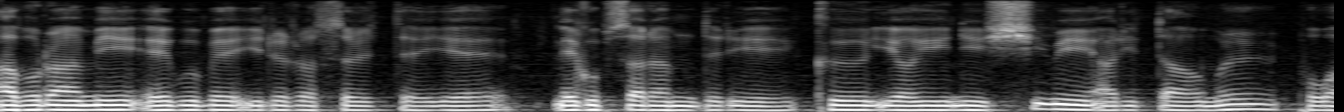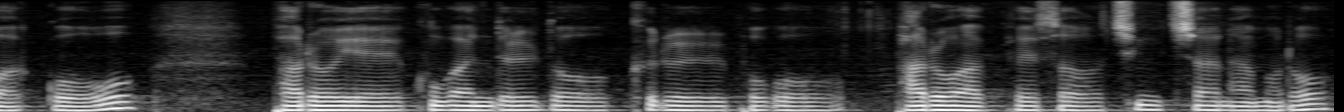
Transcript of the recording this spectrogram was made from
아브라함이 애굽에 이르렀을 때에 애굽 사람들이 그 여인이 심히 아리따움을 보았고 바로의 고관들도 그를 보고 바로 앞에서 칭찬함으로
